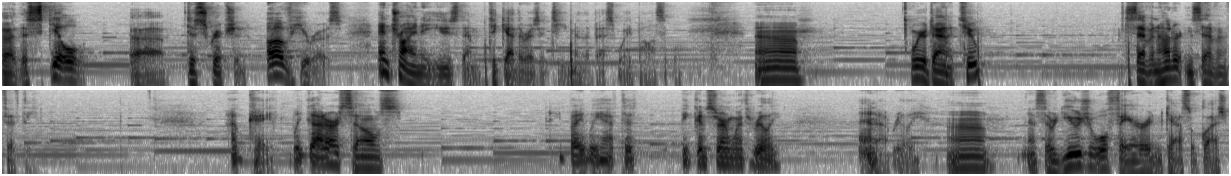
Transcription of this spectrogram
uh, the skill uh, description of heroes, and trying to use them together as a team in the best way possible. Uh, we're down at two. 700 and 750. Okay, we got ourselves anybody we have to be concerned with, really? Eh, not really. Uh, that's the usual fare in Castle Clash.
